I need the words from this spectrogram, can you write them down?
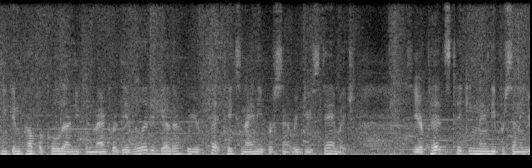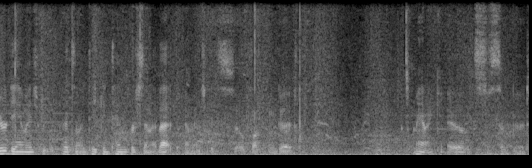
you can pop a cooldown, you can macro the ability together, where your pet takes 90% reduced damage. So your pet's taking 90% of your damage, but your pet's only taking 10% of that damage. It's so fucking good. Man, I can't, oh, it's just so good.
